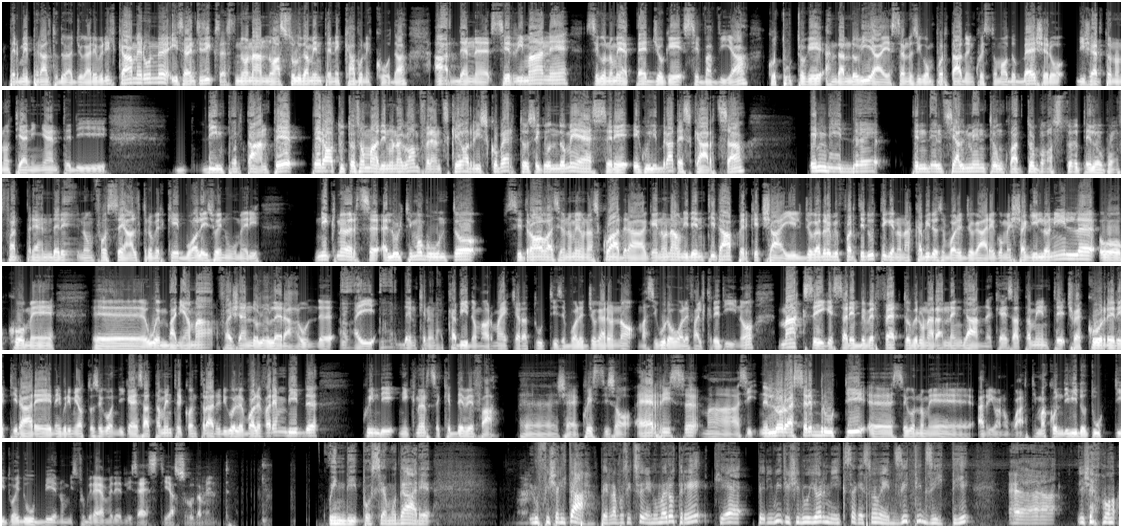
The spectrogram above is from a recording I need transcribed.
Per me, peraltro, doveva giocare per il Camerun. I 76ers non hanno assolutamente né capo né coda. Arden, se rimane, secondo me è peggio che se va via con tutto che andando via e essendosi comportato in questo modo becero, di certo non ottieni niente di, di importante, però tutto sommato in una conference che ho riscoperto secondo me essere equilibrata e scarsa, Embiid tendenzialmente un quarto posto te lo può far prendere non fosse altro perché vuole i suoi numeri. Nick Nurse è l'ultimo punto, si trova secondo me una squadra che non ha un'identità perché c'hai il giocatore più forte di tutti che non ha capito se vuole giocare come Shaquille O'Neal o come eh, Wembanyama facendo l'all around, hai Arden che non ha capito, ma ormai è chiaro a tutti se vuole giocare o no, ma sicuro vuole fare il cretino, Maxey che sarebbe perfetto per una run and gun, che è esattamente, cioè correre e tirare nei primi 8 secondi, che è esattamente il contrario di quello che vuole fare Embiid, quindi Nick Nurse che deve fare? Eh, cioè, questi so Harris, ma sì, nel loro essere brutti, eh, secondo me arrivano quarti. Ma condivido tutti i tuoi dubbi e non mi stupirei a vederli sesti assolutamente. Quindi possiamo dare l'ufficialità per la posizione numero 3, che è per i mitici New York Knicks, che sono me zitti zitti. Eh, diciamo,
